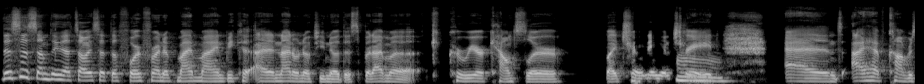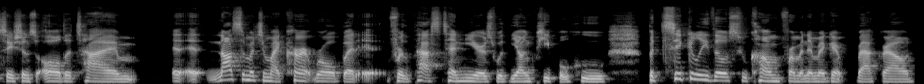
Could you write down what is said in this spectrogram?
this is something that's always at the forefront of my mind because and I don't know if you know this, but I'm a career counselor by training and trade. Mm. And I have conversations all the time not so much in my current role, but for the past 10 years with young people who, particularly those who come from an immigrant background,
